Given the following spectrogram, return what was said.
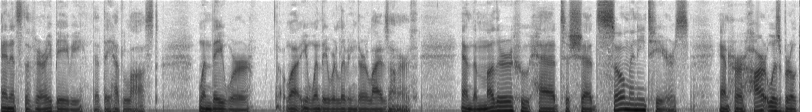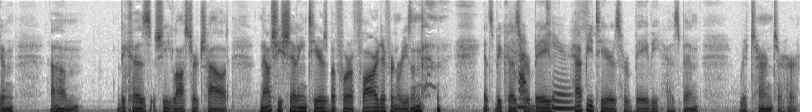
and it's the very baby that they had lost when they were well, you know, when they were living their lives on earth. And the mother who had to shed so many tears, and her heart was broken um, because she lost her child. Now she's shedding tears, but for a far different reason. it's because her baby, tears. happy tears, her baby has been returned to her.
